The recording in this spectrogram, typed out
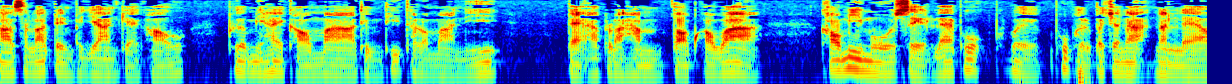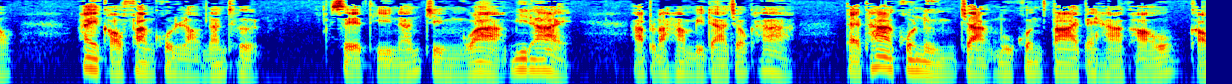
ลาสลัดเป็นพยานแก่เขา เพื่อมิให้เขามาถึงที่ทรมานนี้ แต่อับราฮัมตอบเขาว่า เขามีโมเสสและพวกผู้เผยผู้เผยพระชนะนั้นแล้ว ให้เขาฟังคนเหล่านั้นเถิด เศรษฐีนั้นจึงว่ามิได้ อับราฮัมบิดาเจ้าข้าแต่ถ้าคนหนึ่งจากหมู่คนตายไปหาเขา เขา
